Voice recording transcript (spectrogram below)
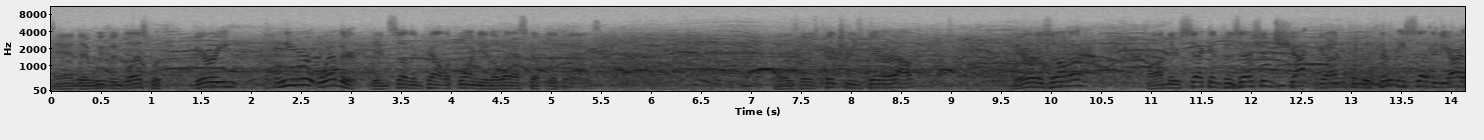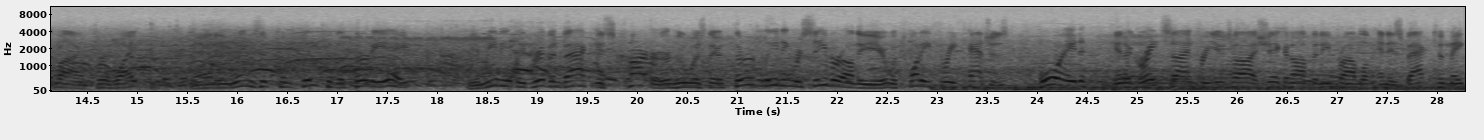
And uh, we've been blessed with very clear weather in Southern California the last couple of days. As those pictures bear out, Arizona on their second possession, shotgun from the 37-yard line for White, and he wings it complete to the 38. Immediately driven back is Carter, who was their third leading receiver on the year with 23 catches. Boyd, in a great sign for Utah, has shaken off the knee problem and is back to make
